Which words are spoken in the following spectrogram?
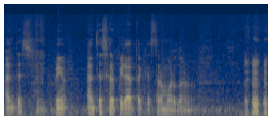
Antes, prim- antes ser pirata que estar muerto. ¿no?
